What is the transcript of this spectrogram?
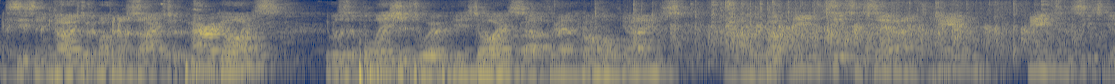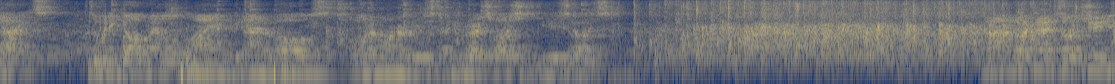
assistant coach. But what can I say to the Para guys? It was a pleasure to work with these guys uh, throughout the Commonwealth Games. Uh, we've got Nin 67 and Ken Hanson 68 to win a gold medal playing the game of bowls. What an honour it is. So congratulations to you guys. I'd like to have this opportunity to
